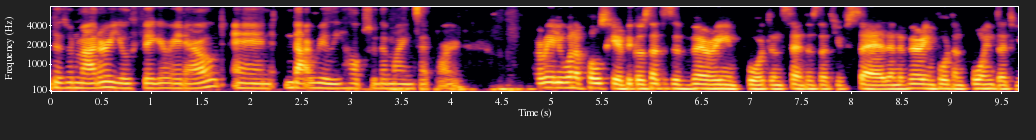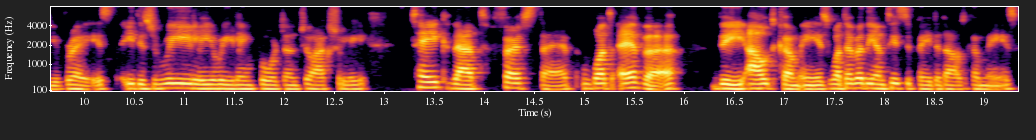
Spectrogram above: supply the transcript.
doesn't matter, you'll figure it out. And that really helps with the mindset part. I really want to pause here because that is a very important sentence that you've said and a very important point that you've raised. It is really, really important to actually take that first step, whatever the outcome is, whatever the anticipated outcome is.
